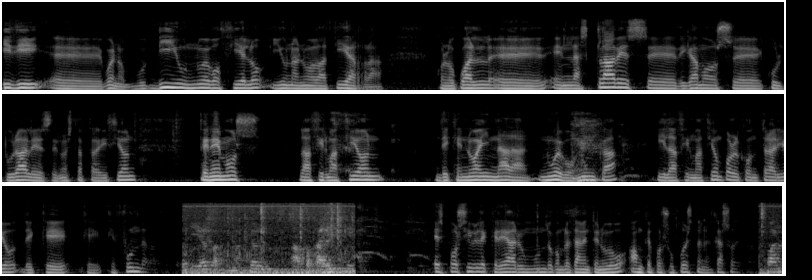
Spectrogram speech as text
eh, bueno, vi un nuevo cielo y una nueva tierra. Con lo cual, en las claves, digamos, culturales de nuestra tradición, tenemos la afirmación de que no hay nada nuevo nunca y la afirmación, por el contrario, de que, funda las utopías, la afirmación apocalíptica es posible crear un mundo completamente nuevo, aunque por supuesto en el caso de San Juan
